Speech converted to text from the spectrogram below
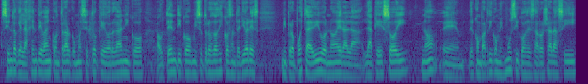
Siento que la gente va a encontrar como ese toque orgánico, auténtico. Mis otros dos discos anteriores, mi propuesta de vivo no era la, la que es hoy, ¿no? Eh, compartir con mis músicos, desarrollar así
